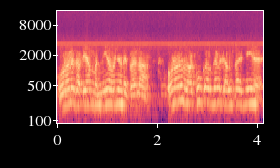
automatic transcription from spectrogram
ਉਹਨਾਂ ਨੇ ਸਾਡੀਆਂ ਮੰਨੀਆਂ ਹੋਈਆਂ ਨੇ ਪਹਿਲਾਂ। ਉਹਨਾਂ ਨੂੰ ਲਾਗੂ ਕਰ ਦੇਣ ਗੱਲ ਤਾਂ ਇੰਨੀ ਹੈ।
